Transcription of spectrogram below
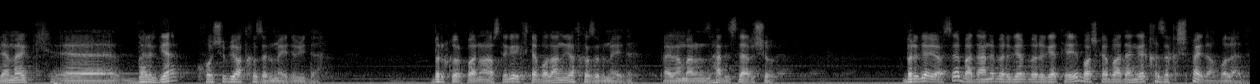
demak e, birga qo'shib yotqizilmaydi uyda. Bir ko'rpani ostiga ikkita bolani yotqizilmaydi. Payg'ambarimiz hadislari shu. Birga yotsa badani birga birga tegib boshqa badanga qiziqish paydo bo'ladi.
